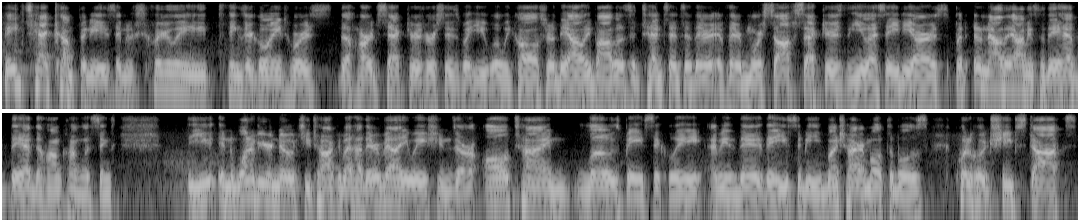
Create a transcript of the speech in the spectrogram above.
big tech companies, I mean, clearly things are going towards the hard sectors versus what you what we call sort of the Alibabas and Tencents. If they're if they're more soft sectors, the U.S. ADRs. But now they obviously they have they have the Hong Kong listings. You, in one of your notes, you talked about how their valuations are all-time lows. Basically, I mean, they they used to be much higher multiples, quote unquote cheap stocks.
